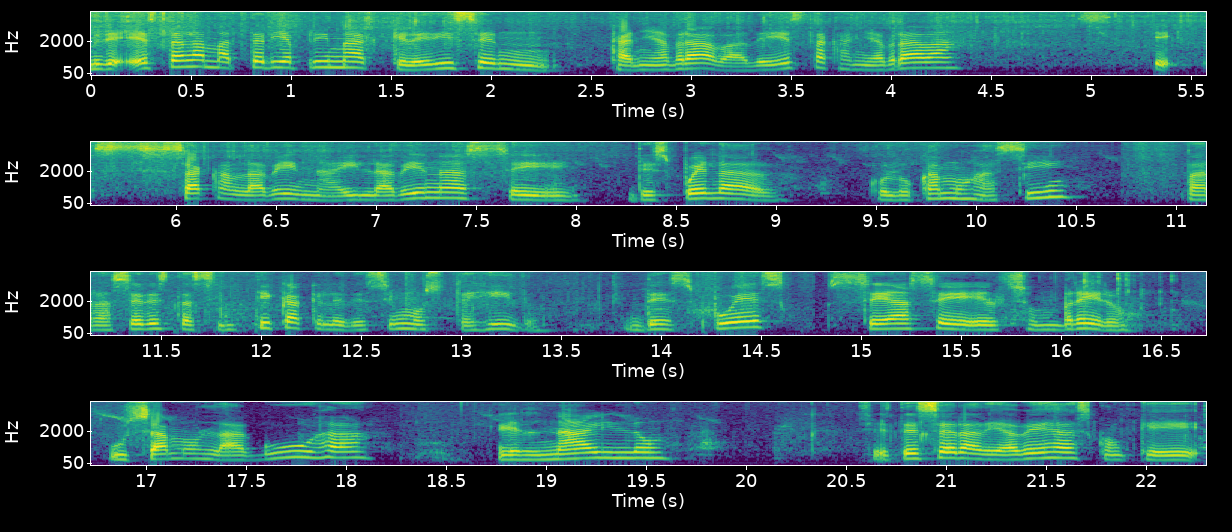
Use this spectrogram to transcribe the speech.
Mire, esta es la materia prima que le dicen caña brava. De esta caña brava eh, sacan la avena y la avena se, después la colocamos así para hacer esta cintica que le decimos tejido. Después se hace el sombrero. Usamos la aguja, el nylon. Si este es cera de abejas con que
